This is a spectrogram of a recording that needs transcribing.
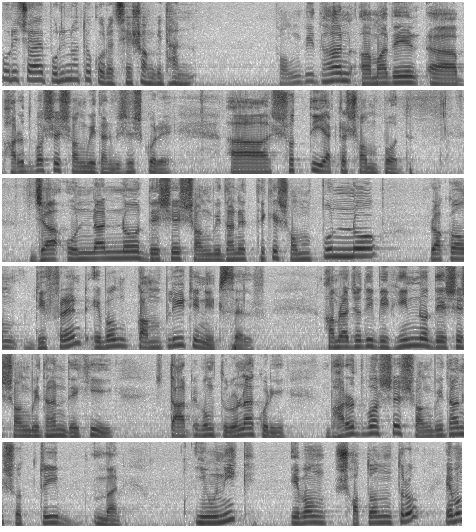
পরিচয়ে পরিণত করেছে সংবিধান। সংবিধান আমাদের ভারতবর্ষের সংবিধান, বিশেষ করে সত্যি একটা সম্পদ যা অন্যান্য দেশের সংবিধানের থেকে সম্পূর্ণ রকম ডিফারেন্ট এবং কমপ্লিট ইন ইটসেলফ আমরা যদি বিভিন্ন দেশের সংবিধান দেখি, তার এবং তুলনা করি, ভারতবর্ষের সংবিধান সত্যি মানে ইউনিক এবং স্বতন্ত্র এবং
